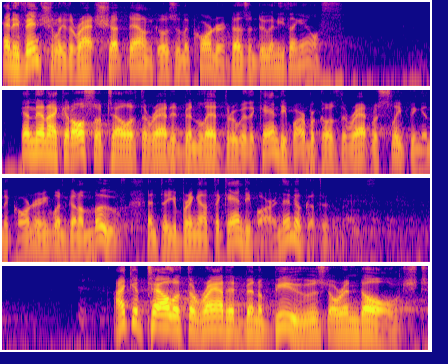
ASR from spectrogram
And eventually the rat shut down, goes in the corner, doesn't do anything else. And then I could also tell if the rat had been led through with a candy bar because the rat was sleeping in the corner. He wasn't going to move until you bring out the candy bar, and then he'll go through the maze. I could tell if the rat had been abused or indulged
